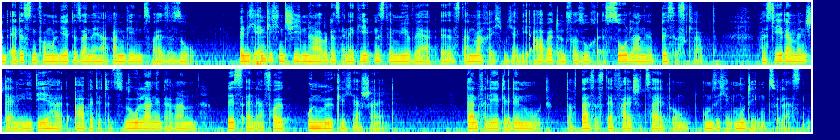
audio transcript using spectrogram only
Und Edison formulierte seine Herangehensweise so. Wenn ich endlich entschieden habe, dass ein Ergebnis der Mühe wert ist, dann mache ich mich an die Arbeit und versuche es so lange, bis es klappt. Fast jeder Mensch, der eine Idee hat, arbeitet so lange daran, bis ein Erfolg unmöglich erscheint. Dann verliert er den Mut. Doch das ist der falsche Zeitpunkt, um sich entmutigen zu lassen.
